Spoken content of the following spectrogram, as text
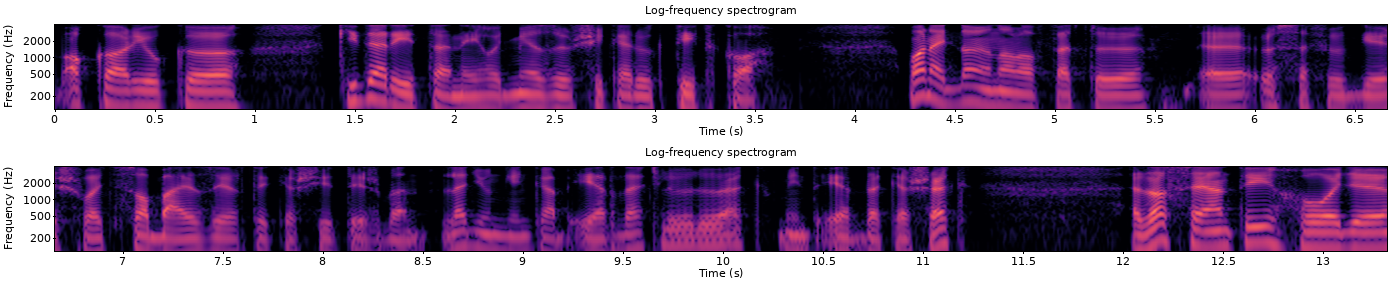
akarjuk kideríteni, hogy mi az ő sikerük titka. Van egy nagyon alapvető összefüggés vagy szabály az értékesítésben. Legyünk inkább érdeklődőek, mint érdekesek. Ez azt jelenti, hogy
